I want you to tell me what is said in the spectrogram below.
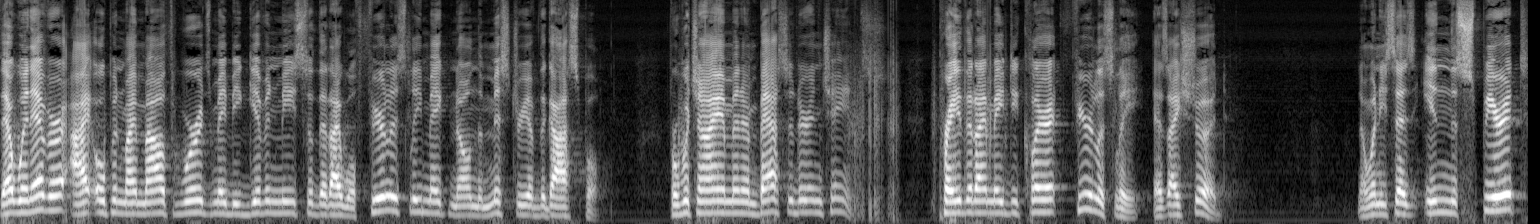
that whenever I open my mouth, words may be given me so that I will fearlessly make known the mystery of the gospel, for which I am an ambassador in chains. Pray that I may declare it fearlessly as I should. Now, when he says in the Spirit,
